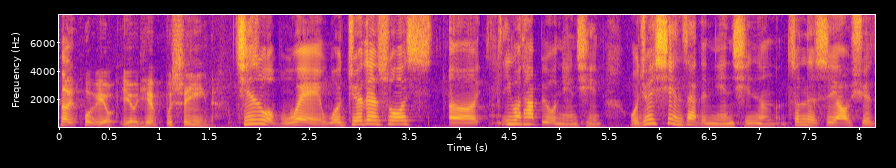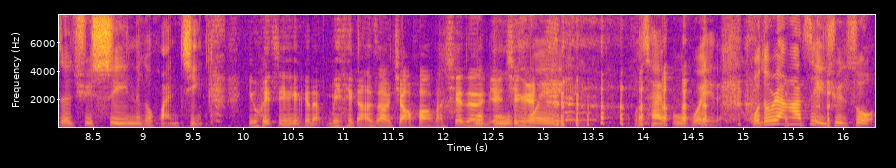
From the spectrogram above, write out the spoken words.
那会不会有有一些不适应的？其实我不会，我觉得说，呃，因为他比我年轻，我觉得现在的年轻人呢，真的是要学着去适应那个环境。你会今天跟他每天跟他这样讲话吗？现在的年轻人，会，我才不会的，我都让他自己去做，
